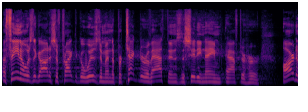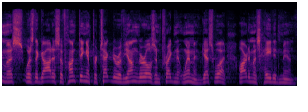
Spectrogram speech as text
Athena was the goddess of practical wisdom and the protector of Athens, the city named after her. Artemis was the goddess of hunting and protector of young girls and pregnant women. Guess what? Artemis hated men.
